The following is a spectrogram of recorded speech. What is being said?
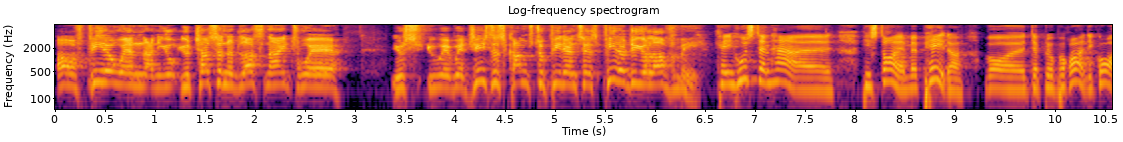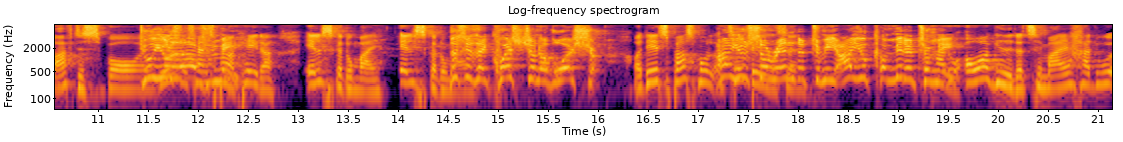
of Peter when, and you, you touched on it last night, where you, you where Jesus comes to Peter and says, Peter, do you love me? Kan I huske den her øh, historie med Peter, hvor øh, der blev berørt i går aftes, hvor øh, Do you Jesus han spørger me? Peter, elsker du mig? Elsker du mig? This is a question of worship. Og det er et spørgsmål om Are you tilbedelse. surrendered to me? Are you committed to Har du me? overgivet dig til mig? Har du,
